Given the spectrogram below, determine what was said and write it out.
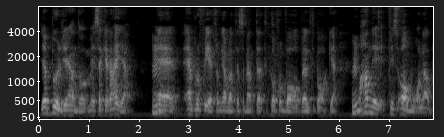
Jag börjar ändå med Sakaraya. Mm. Eh, en profet från gamla testamentet. Kom från Babel tillbaka. Mm. Och han är, finns avmålad.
